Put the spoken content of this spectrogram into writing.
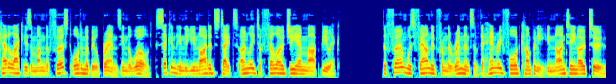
Cadillac is among the first automobile brands in the world, second in the United States only to fellow GM marque Buick. The firm was founded from the remnants of the Henry Ford Company in 1902.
